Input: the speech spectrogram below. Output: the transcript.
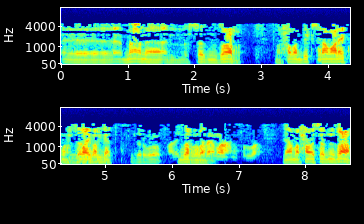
آه، معنا الأستاذ نزار مرحبا بك السلام عليكم ورحمة الله وبركاته نزار غراب السلام ورحمة الله يا مرحبا أستاذ نزار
